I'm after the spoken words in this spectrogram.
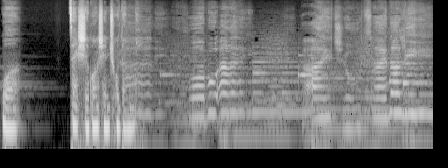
我在时光深处等你。我不爱，爱就在那里。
